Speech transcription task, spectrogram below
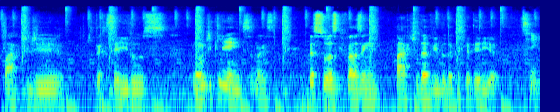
por parte de, de terceiros, não de clientes, mas pessoas que fazem parte da vida da cafeteria. Sim.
